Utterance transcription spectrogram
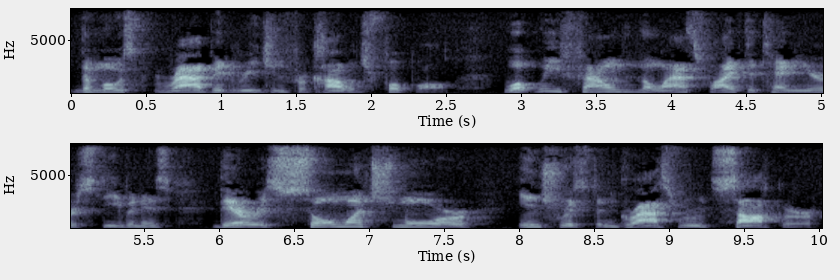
the most rabid region for college football. What we found in the last five to ten years, Steven, is there is so much more interest in grassroots soccer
